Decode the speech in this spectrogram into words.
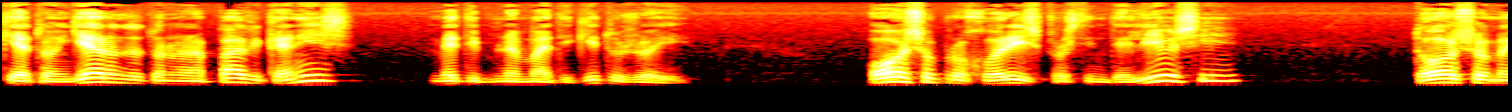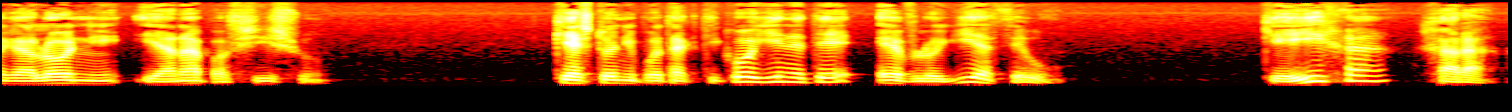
Και τον γέροντα τον αναπαύει κανείς με την πνευματική του ζωή. Όσο προχωρείς προς την τελείωση, τόσο μεγαλώνει η ανάπαυσή σου και στον υποτακτικό γίνεται ευλογία Θεού. Και είχα χαρά.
